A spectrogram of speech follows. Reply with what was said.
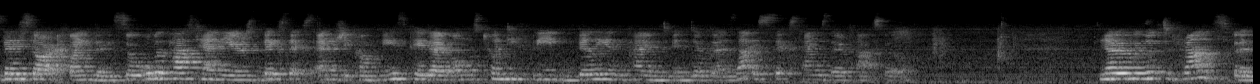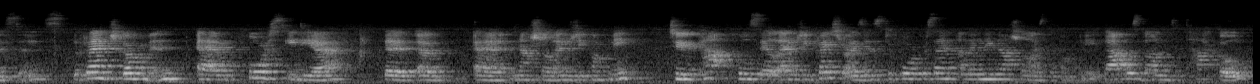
very stark findings. So over the past 10 years, the big six energy companies paid out almost 23 billion pounds in dividends. That is six times their tax bill. Now, if we look to France, for instance, the French government um, forced EDF, the uh, uh, national energy company, to cap wholesale energy price rises to 4% and then they nationalised the company. That was done to tackle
